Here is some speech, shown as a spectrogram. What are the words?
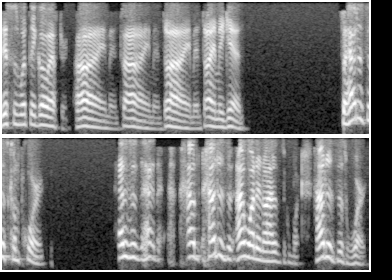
this is what they go after time and time and time and time again. So how does this comport? How does it, how, how how does it, I want to know how does it comport? How does this work?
